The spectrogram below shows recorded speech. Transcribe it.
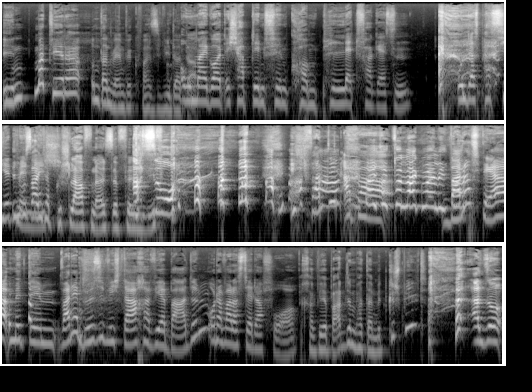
in Matera und dann wären wir quasi wieder oh da. Oh mein Gott, ich habe den Film komplett vergessen. Und das passiert ich mir muss sagen, nicht. ich habe geschlafen, als der Film Ach so. aber. Weil ich so langweilig war das der mit dem. War der Bösewicht da Javier Bardem oder war das der davor? Javier Bardem hat da mitgespielt? also,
